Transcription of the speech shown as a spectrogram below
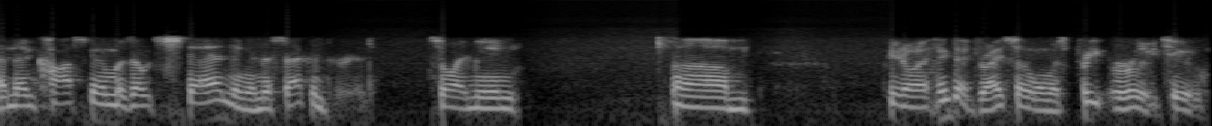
And then Koskinen was outstanding in the second period. So, I mean, um, you know, I think that Draisaitl one was pretty early too.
